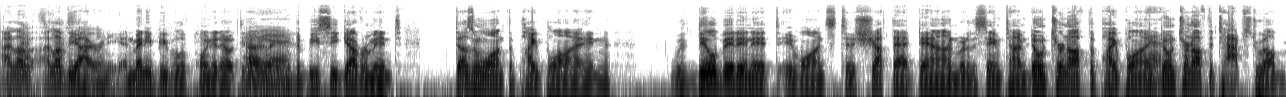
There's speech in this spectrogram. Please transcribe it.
I love That's I love the irony, and many people have pointed out the Oh, irony. yeah. The BC government doesn't want the pipeline with Dilbit in it. It wants to shut that down, but at the same time, don't turn off the pipeline. Yeah. Don't turn off the taps to Al-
